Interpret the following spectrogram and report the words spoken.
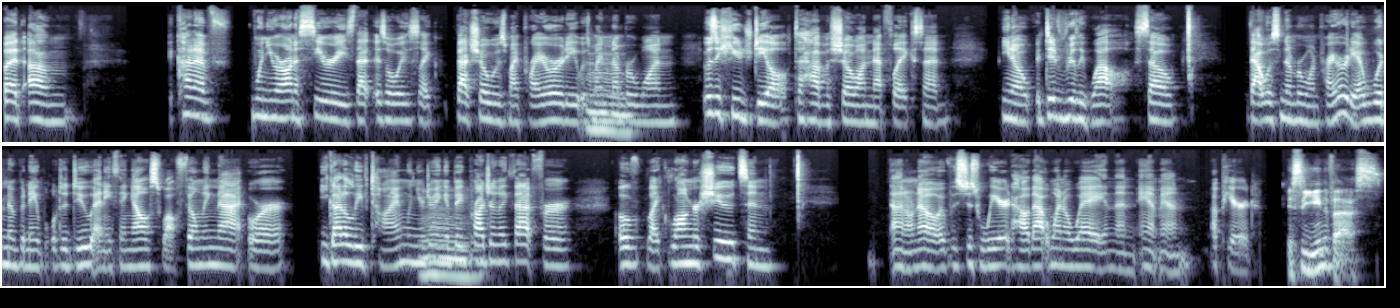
But um, it kind of when you're on a series, that is always like that show was my priority. It was my Mm. number one. It was a huge deal to have a show on Netflix, and you know it did really well. So that was number one priority. I wouldn't have been able to do anything else while filming that, or you got to leave time when you're doing a big Mm. project like that for over, like longer shoots and I don't know. It was just weird how that went away and then Ant Man appeared. It's the universe.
